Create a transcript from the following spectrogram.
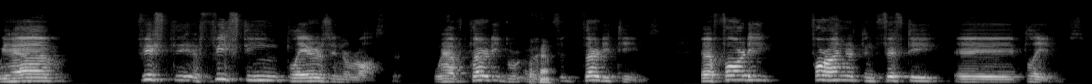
we have 50, 15 players in the roster. We have 30, Okay. 30 teams. We have 40, 450 uh, players.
